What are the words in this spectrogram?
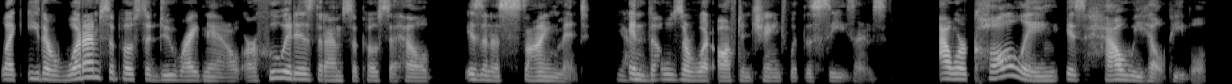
Like either what I'm supposed to do right now or who it is that I'm supposed to help is an assignment. Yeah. And those are what often change with the seasons. Our calling is how we help people.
